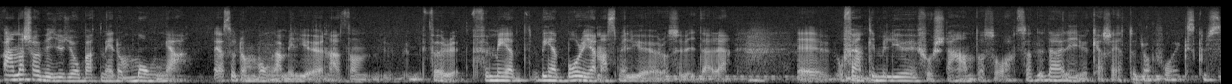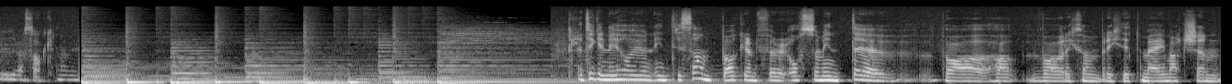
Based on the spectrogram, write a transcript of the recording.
annars har vi ju jobbat med de många, alltså de många miljöerna de för, för med, medborgarnas miljöer och så vidare. Eh, offentlig miljö i första hand och så. Så det där är ju kanske ett av de få exklusiva sakerna. Jag tycker ni har ju en intressant bakgrund för oss som inte var, var liksom riktigt med i matchen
